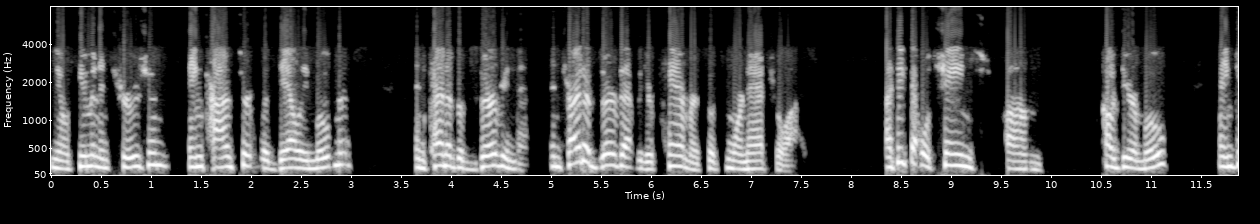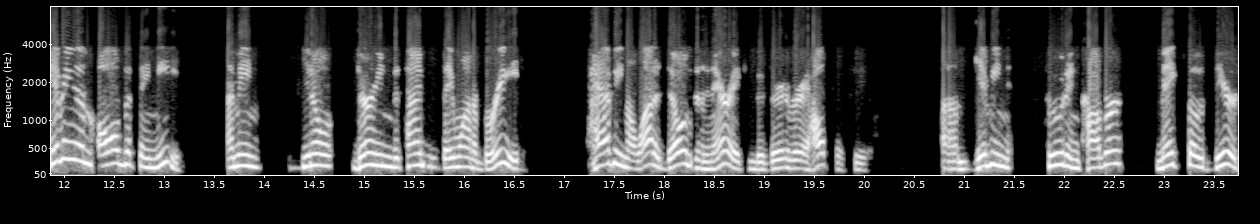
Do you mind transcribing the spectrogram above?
you know human intrusion in concert with daily movements and kind of observing that and try to observe that with your camera so it's more naturalized. I think that will change um, how deer move and giving them all that they need. I mean, you know, during the time they want to breed, having a lot of does in an area can be very, very helpful to you. Um, giving food and cover makes those deer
